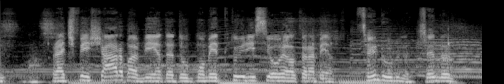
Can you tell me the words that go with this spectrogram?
Pra te fechar uma venda do momento que tu iniciou o relacionamento. Sem dúvida, sem dúvida.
